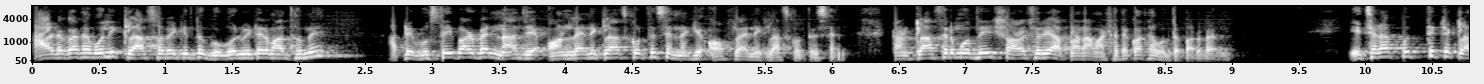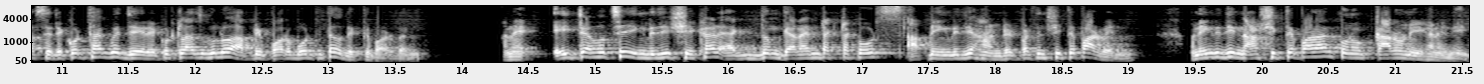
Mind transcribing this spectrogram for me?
আর একটা কথা বলি ক্লাস হবে কিন্তু গুগল মিটের মাধ্যমে। আপনি বুঝতেই পারবেন না যে অনলাইনে ক্লাস করতেছেন নাকি অফলাইনে ক্লাস করতেছেন। কারণ ক্লাসের মধ্যেই সরাসরি আপনারা আমার সাথে কথা বলতে পারবেন। এছাড়া প্রত্যেকটা ক্লাসে রেকর্ড থাকবে, যে রেকর্ড ক্লাসগুলো আপনি পরবর্তীতেও দেখতে পারবেন। মানে এইটা হচ্ছে ইংরেজি শেখার একদম গ্যারান্ট একটা কোর্স আপনি ইংরেজি হান্ড্রেড পার্সেন্ট শিখতে পারবেন। মানে ইংরেজি না শিখতে পারার কোনো কারণ এখানে নেই।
